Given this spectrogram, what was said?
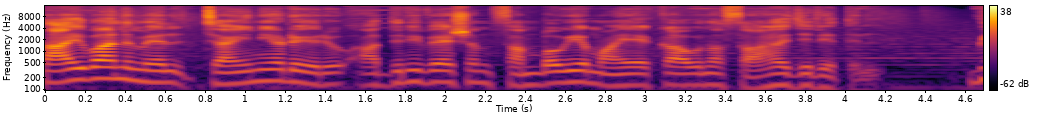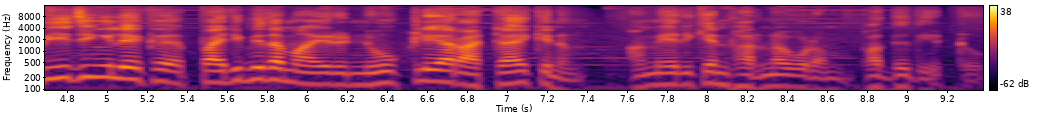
തായ്വാന് മേൽ ചൈനയുടെ ഒരു അധിനിവേശം സംഭവ്യമായേക്കാവുന്ന സാഹചര്യത്തിൽ ബീജിംഗിലേക്ക് പരിമിതമായൊരു ന്യൂക്ലിയർ അറ്റാക്കിനും അമേരിക്കൻ ഭരണകൂടം പദ്ധതിയിട്ടു.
